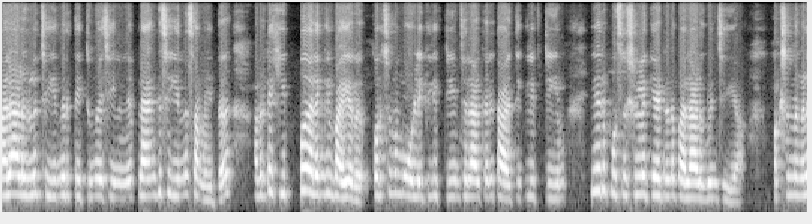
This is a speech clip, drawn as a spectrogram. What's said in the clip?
പല ആളുകളും ചെയ്യുന്ന ഒരു തെറ്റെന്ന് വെച്ച് കഴിഞ്ഞാൽ പ്ലാങ്ക് ചെയ്യുന്ന സമയത്ത് അവരുടെ ഹിപ്പ് അല്ലെങ്കിൽ വയറ് കുറച്ചൊന്ന് മുകളിലേക്ക് ലിഫ്റ്റ് ചെയ്യും. ചില ആൾക്കാർ താഴത്തേക്ക് ലിഫ്റ്റ് ചെയ്യും. ഈ ഒരു പൊസിഷനിലൊക്കെ ആയിട്ടാണ് പല ആളുകളും ചെയ്യുക. പക്ഷെ നിങ്ങൾ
